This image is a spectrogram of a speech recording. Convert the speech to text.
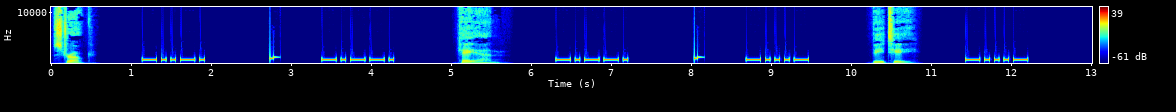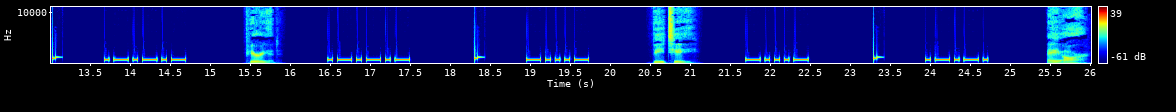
Stroke. KN. BT. Period. BT. AR.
